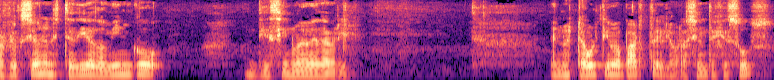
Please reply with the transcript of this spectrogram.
Reflexión en este día domingo 19 de abril. En nuestra última parte de la oración de Jesús,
